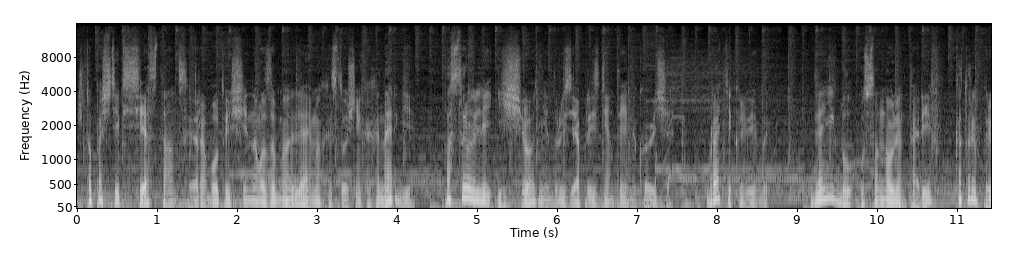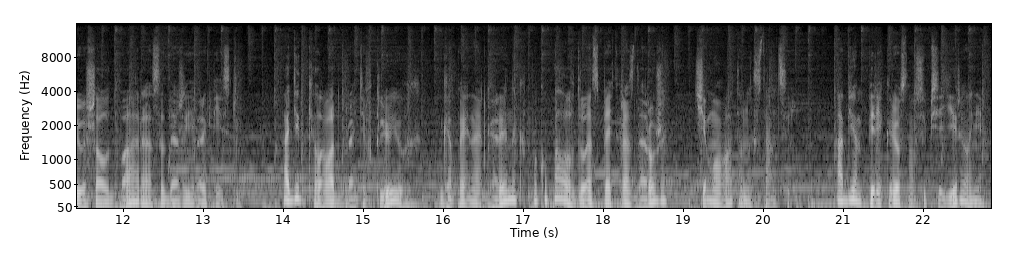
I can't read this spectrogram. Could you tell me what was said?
что почти все станции, работающие на возобновляемых источниках энергии, построили еще одни друзья президента Януковича – братья Клюевы. Для них был установлен тариф, который превышал в два раза даже европейский. Один киловатт братьев Клюевых ГП «Энергорынок» покупала в 25 раз дороже, чем у атомных станций. Объем перекрестного субсидирования –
